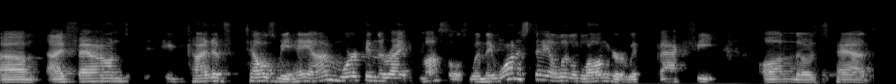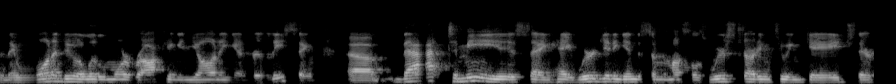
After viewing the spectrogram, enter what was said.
Um, I found it kind of tells me, hey, I'm working the right muscles. When they want to stay a little longer with back feet, on those pads and they want to do a little more rocking and yawning and releasing, uh, that to me is saying, hey, we're getting into some muscles. We're starting to engage their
